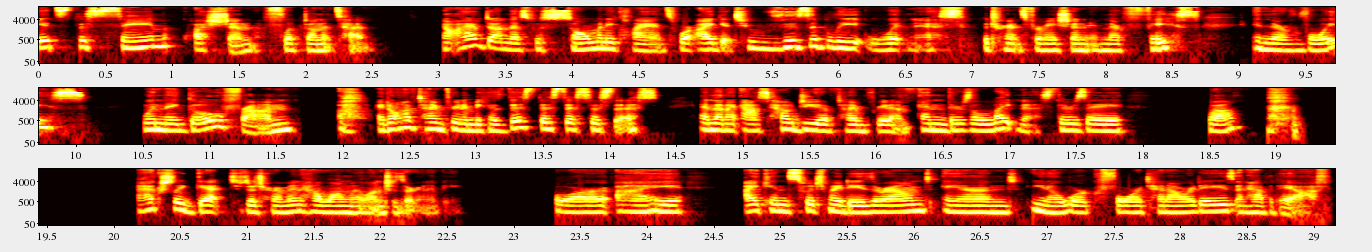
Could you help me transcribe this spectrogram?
It's the same question flipped on its head. Now, I have done this with so many clients where I get to visibly witness the transformation in their face, in their voice, when they go from, oh, I don't have time freedom because this, this, this, this, this, and then I ask, How do you have time freedom? And there's a lightness. There's a, well, I actually get to determine how long my lunches are going to be. Or I, I can switch my days around and, you know, work four 10 hour days and have a day off.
